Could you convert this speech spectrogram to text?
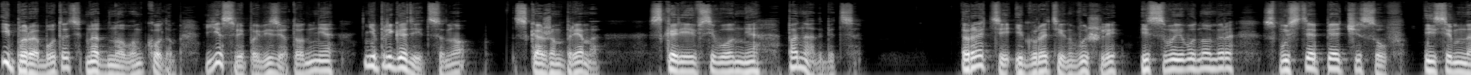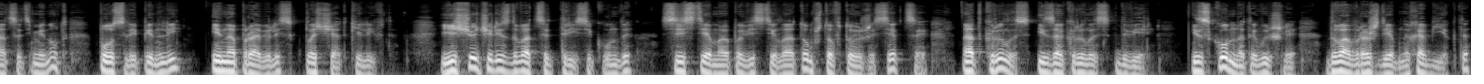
и поработать над новым кодом. Если повезет, он мне не пригодится, но, скажем прямо, скорее всего, он мне понадобится. Ратти и Гуратин вышли из своего номера спустя пять часов и семнадцать минут после Пенли и направились к площадке лифта. Еще через двадцать три секунды система оповестила о том, что в той же секции открылась и закрылась дверь. Из комнаты вышли два враждебных объекта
